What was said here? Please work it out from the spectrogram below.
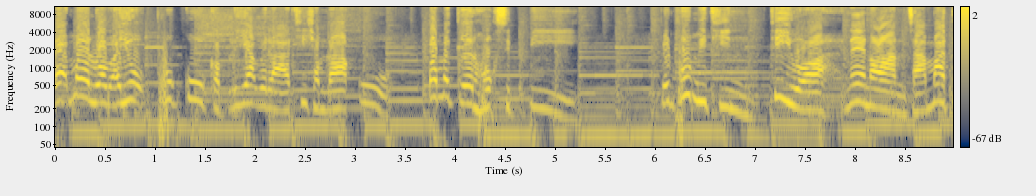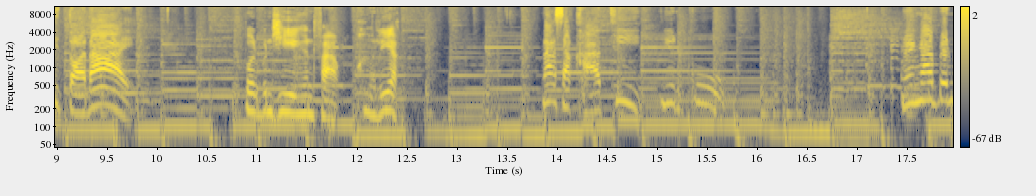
และเมื่อรวมอายุผู้กู้กับระยะเวลาที่ชำระกู้ ต้องไม่เกิน 60 ปี เป็นผู้มีถิ่นที่อยู่แน่นอนสามารถติดต่อได้ เปิดบัญชีเงินฝากเพื่อเรียก ณสาขาที่ยื่นกู้หน่วยงานเป็น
